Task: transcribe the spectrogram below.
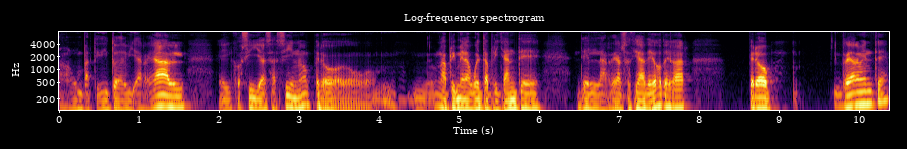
algún partidito del Villarreal, y cosillas así, ¿no? Pero una primera vuelta brillante de la Real Sociedad de Odegar. Pero realmente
